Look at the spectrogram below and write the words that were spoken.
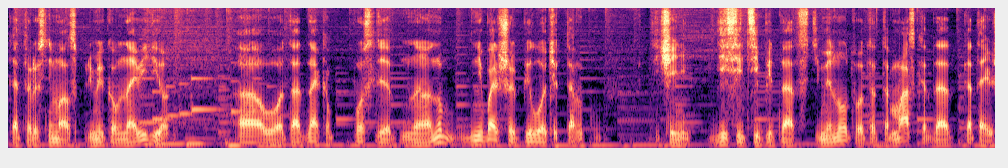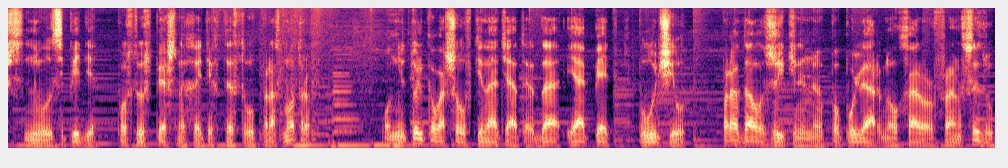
который снимался прямиком на видео. А, вот, однако после, ну, небольшой пилотик там течение 10-15 минут вот эта маска, да, катаешься на велосипеде, после успешных этих тестовых просмотров, он не только вошел в кинотеатр, да, и опять-таки получил продолжительную, популярную хоррор-франшизу,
